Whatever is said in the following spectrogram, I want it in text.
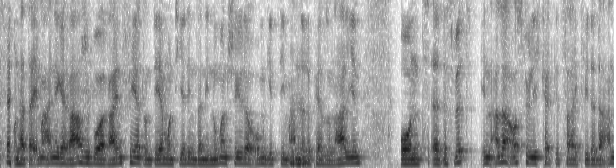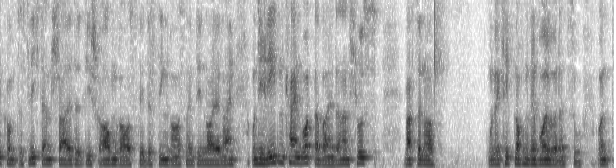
und hat da immer eine Garage, wo er reinfährt und der montiert ihm dann die Nummernschilder um, gibt ihm andere Personalien. Und äh, das wird in aller Ausführlichkeit gezeigt, wie der da ankommt, das Licht anschaltet, die Schrauben rausdreht, das Ding rausnimmt, die neue rein. Und die reden kein Wort dabei. Dann am Schluss macht er nur und er kriegt noch einen Revolver dazu. Und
